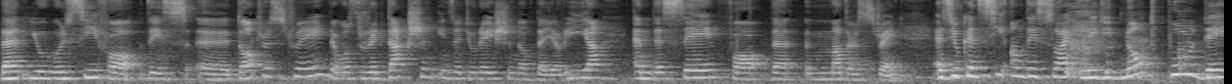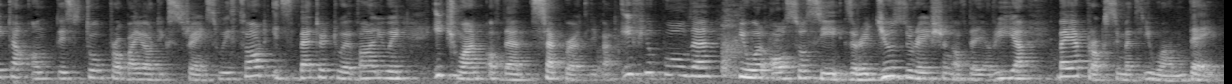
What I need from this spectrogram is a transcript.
then you will see for this uh, daughter strain, there was reduction in the duration of diarrhea, and the same for the mother strain. As you can see on this slide, we did not pull data on these two probiotic strains. We thought it's better to evaluate each one of them separately. But if you pull them, you will also see the reduced duration of diarrhea by approximately one day.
